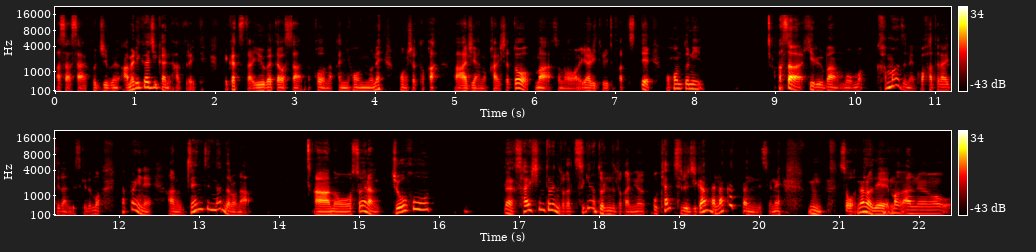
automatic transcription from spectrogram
朝さ、こう自分、アメリカ時間で働いて、で、かつさ、夕方はさ、こうなんか日本のね、本社とか、まあ、アジアの会社と、まあ、そのやり取りとかっつって、もう本当に朝、昼晩、もう構わずね、こう働いてたんですけども、やっぱりね、あの全然なんだろうな、あの、そういうな情報だから最新トレンドとか次のトレンドとかにをキャッチする時間がなかったんですよね。うん、そう。なので、まあ、あの、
